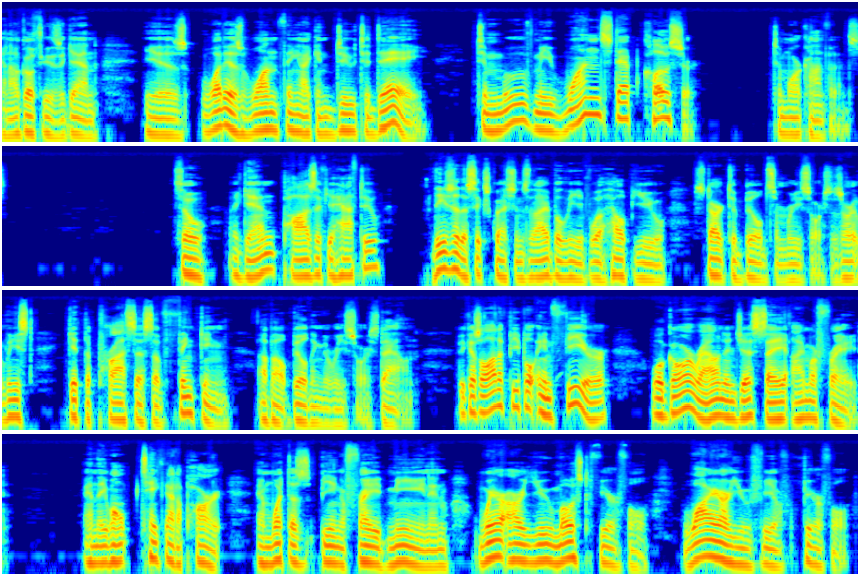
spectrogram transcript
and I'll go through this again, is what is one thing I can do today to move me one step closer to more confidence? So again, pause if you have to. These are the six questions that I believe will help you start to build some resources, or at least get the process of thinking about building the resource down. Because a lot of people in fear will go around and just say, I'm afraid and they won't take that apart. And what does being afraid mean? And where are you most fearful? Why are you fear- fearful?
